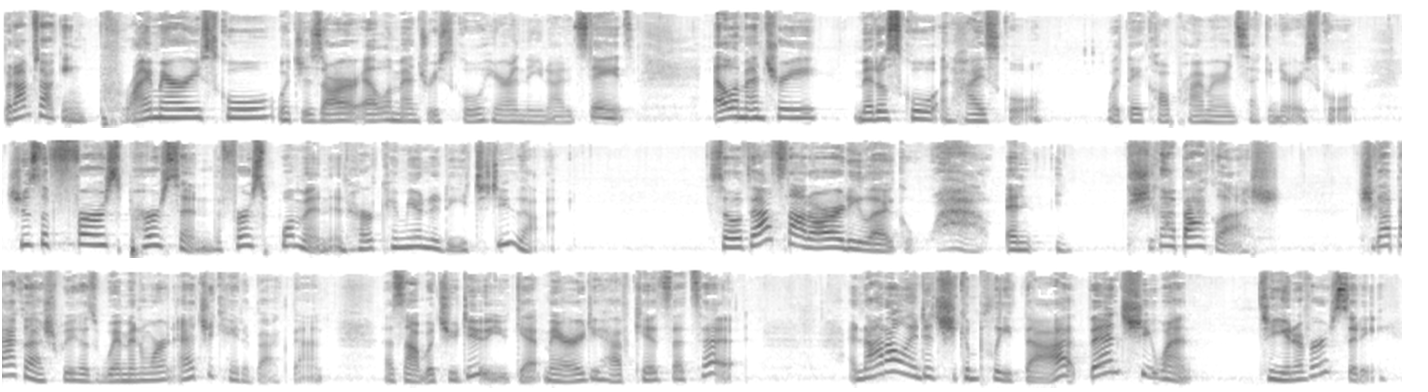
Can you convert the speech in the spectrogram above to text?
but I'm talking primary school, which is our elementary school here in the United States, elementary, middle school, and high school, what they call primary and secondary school. She was the first person, the first woman in her community to do that. So if that's not already like, wow, and she got backlash. She got backlash because women weren't educated back then. That's not what you do. You get married, you have kids, that's it. And not only did she complete that, then she went to university.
